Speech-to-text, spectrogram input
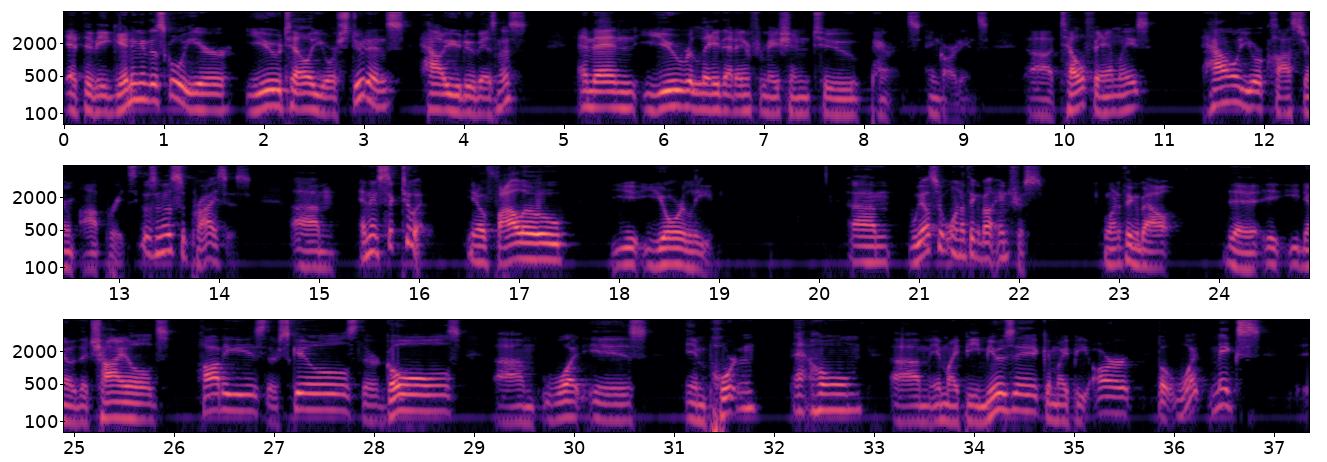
at the beginning of the school year, you tell your students how you do business and then you relay that information to parents and guardians. Uh, tell families how your classroom operates. There's no surprises. Um, and then stick to it. You know, follow your lead. Um, we also want to think about interests. We want to think about the you know the child's hobbies, their skills, their goals, um, what is important at home, um, it might be music, it might be art, but what makes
